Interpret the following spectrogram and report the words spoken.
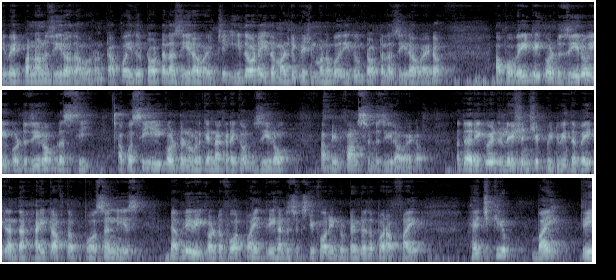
டிவைட் பண்ணாலும் ஜீரோ தான் வரும்ட்டு அப்போ இது டோட்டலாக ஜீரோ ஆயிடுச்சு. இதோட இதை மல்டிப்ளேஷன் பண்ணும்போது இதுவும் டோட்டலாக ஜீரோ ஆகிடும் அப்போ weight equal to zero equal to zero plus C அப்போ சி ஈக்குவல் டு நம்மளுக்கு என்ன கிடைக்கும்? ஜீரோ அப்படின்னு கான்ஸ்டன்ட் ஜீரோ ஆகிடும் அந்த required relationship between the weight and the height of the person is W equal to four point three hundred sixty four into ten to the power of five H cube by three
